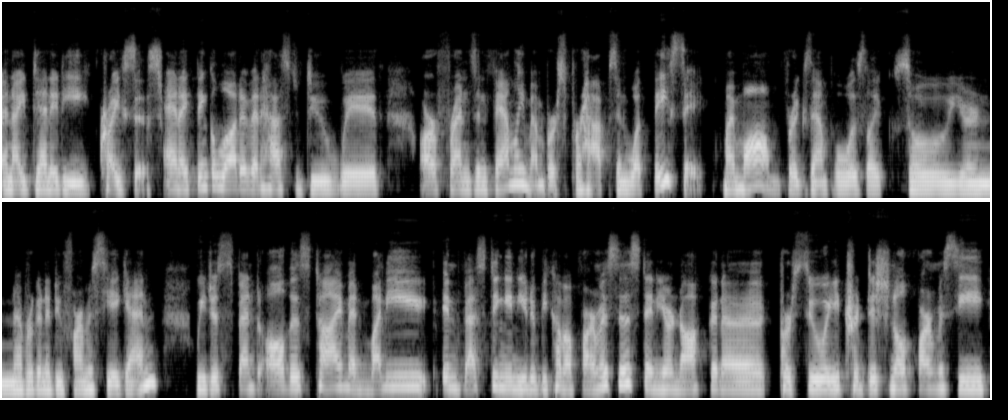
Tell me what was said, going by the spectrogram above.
an identity crisis. And I think a lot of it has to do with our friends and family members, perhaps, and what they say. My mom, for example, was like, So you're never going to do pharmacy again? We just spent all this time and money investing in you to become a pharmacist, and you're not going to pursue a traditional pharmacy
